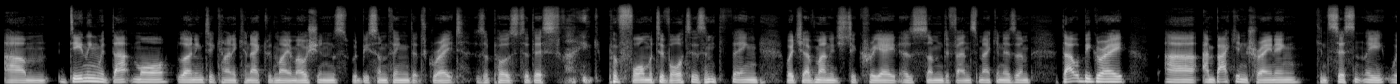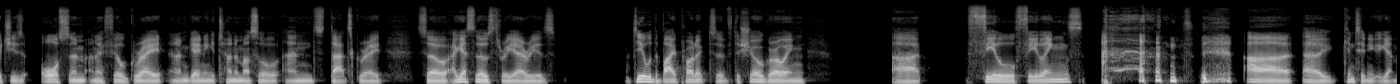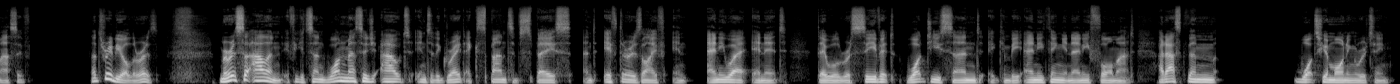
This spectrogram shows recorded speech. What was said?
Um, dealing with that more, learning to kind of connect with my emotions would be something that's great, as opposed to this like performative autism thing, which I've managed to create as some defense mechanism. That would be great. Uh, I'm back in training consistently, which is awesome. And I feel great. And I'm gaining a ton of muscle. And that's great. So I guess those three areas deal with the byproducts of the show growing, uh, feel feelings, and uh, uh, continue to get massive. That's really all there is. Marissa Allen, if you could send one message out into the great expanse of space, and if there is life in anywhere in it, they will receive it. What do you send? It can be anything in any format. I'd ask them What's your morning routine?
